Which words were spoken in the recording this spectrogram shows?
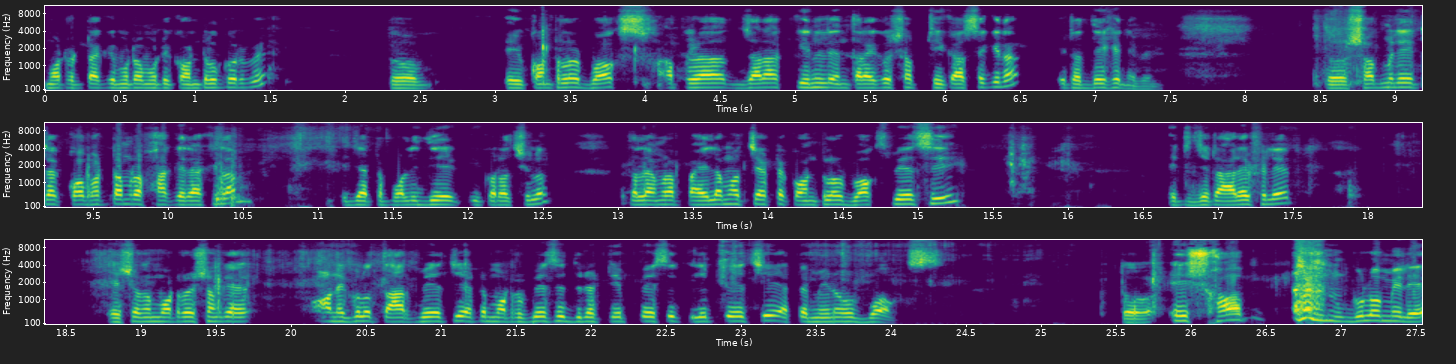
মোটরটাকে মোটামুটি কন্ট্রোল করবে। তো এই কন্ট্রোলার বক্স আপনারা যারা কিনলেন, তারা এগুলো সব ঠিক আছে কিনা? এটা দেখে নেবেন। তো সব মিলে এটা কভারটা আমরা ফাঁকে রাখলাম। এই যে একটা পলি দিয়ে ই করা ছিল। তাহলে আমরা পাইলাম হচ্ছে একটা কন্ট্রোলার বক্স পেয়েছি। এটা যেটা আরএফএল এর। এর সঙ্গে মোটরের সঙ্গে অনেকগুলো তার পেয়েছি। একটা মোটর পেয়েছি, দুটো টেপ পেয়েছি ক্লিপ পেয়েছি, একটা মেনু বক্স তো এই সবগুলো মিলে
